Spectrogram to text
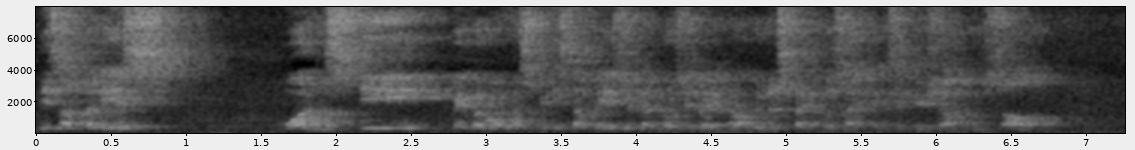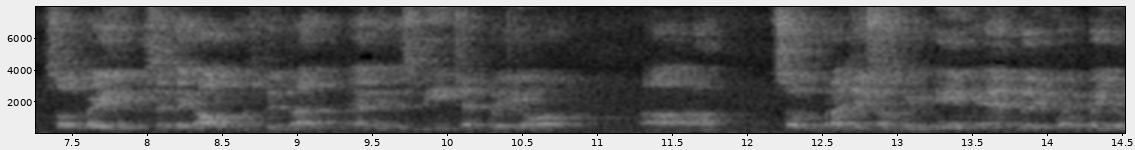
these are the list. Once the paperwork has been established, you can proceed right now with respect to site execution. So survey setting out has been done and it is being checked by your uh, so project survey team and verified by your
